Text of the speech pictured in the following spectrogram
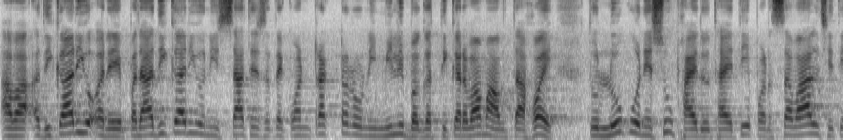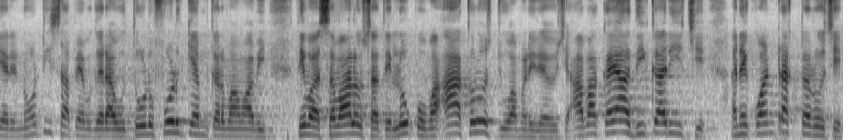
આવા અધિકારીઓ અને પદાધિકારીઓની સાથે સાથે કોન્ટ્રાક્ટરોની મિલીભગતથી કરવામાં આવતા હોય તો લોકોને શું ફાયદો થાય તે પણ સવાલ છે, ત્યારે નોટિસ આપ્યા વગર આવું તોડફોડ કેમ કરવામાં આવી? તેવા સવાલો સાથે લોકોમાં આક્રોશ જોવા મળી રહ્યો છે. આવા કયા અધિકારી છે અને કોન્ટ્રાક્ટરો છે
